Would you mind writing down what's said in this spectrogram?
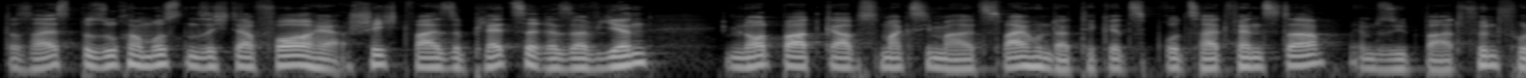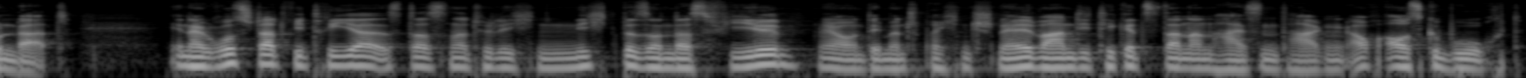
Das heißt, Besucher mussten sich da vorher schichtweise Plätze reservieren. Im Nordbad gab es maximal 200 Tickets pro Zeitfenster, im Südbad 500. In einer Großstadt wie Trier ist das natürlich nicht besonders viel. Ja, und dementsprechend schnell waren die Tickets dann an heißen Tagen auch ausgebucht.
